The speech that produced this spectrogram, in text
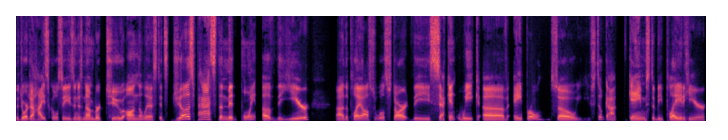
The Georgia high school season is number two on the list. It's just past the midpoint of the year. Uh, the playoffs will start the second week of April. So you've still got games to be played here,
